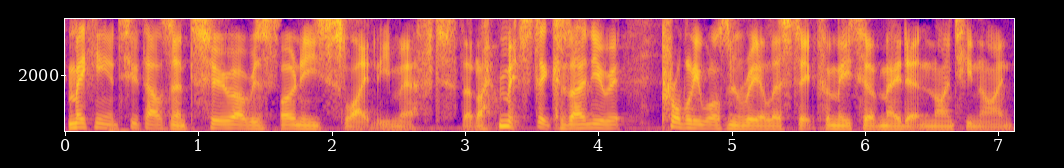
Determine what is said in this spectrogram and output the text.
Making it in 2002, I was only slightly miffed that I missed it because I knew it probably wasn't realistic for me to have made it in 99.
